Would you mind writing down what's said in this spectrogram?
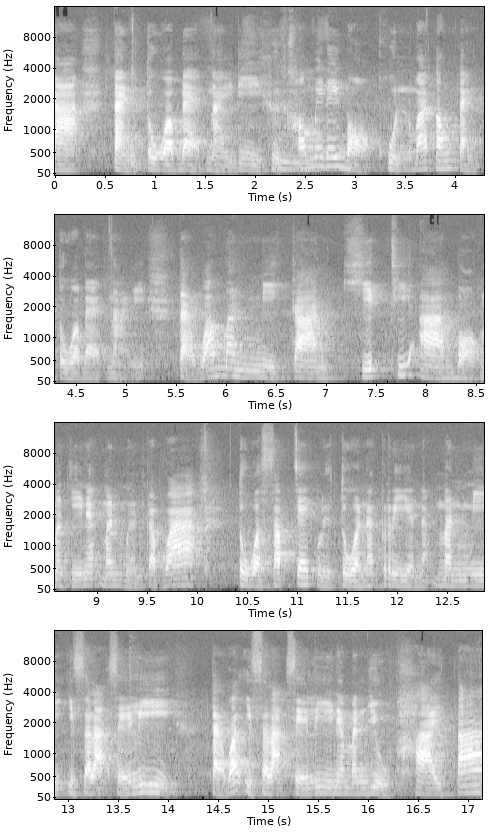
จะแต่งตัวแบบไหนดี คือเขาไม่ได้บอกคุณว่าต้องแต่งตัวแบบไหน แต่ว่ามันมีการคิดที่อาร์มบอกเมื่อกี้เนี่ยมันเหมือนกับว่าตัว subject หรือตัวนักเรียนน่ะมันมีอิสระเสรี แต่ว่าอิสระเสรีเนี่ยมันอยู่ภายใต้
